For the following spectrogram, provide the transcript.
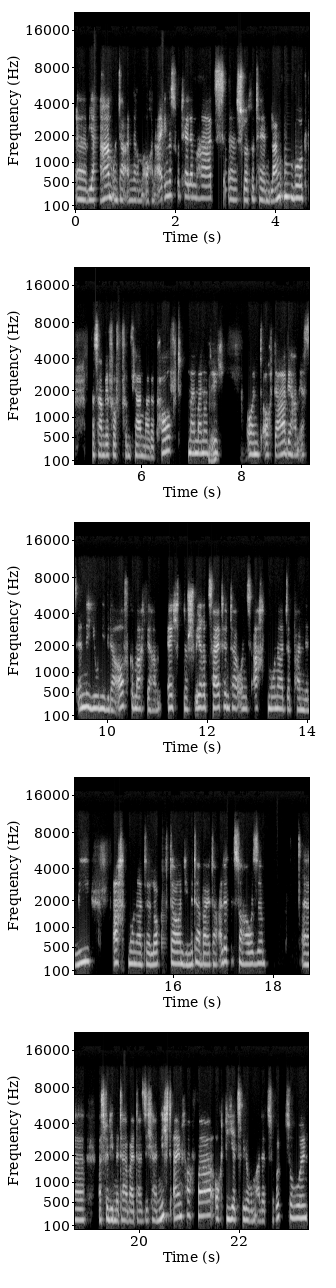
wir haben unter anderem auch ein eigenes Hotel im Harz, äh, Schlosshotel in Blankenburg. Das haben wir vor fünf Jahren mal gekauft, mein Mann und mhm. ich. Und auch da, wir haben erst Ende Juni wieder aufgemacht. Wir haben echt eine schwere Zeit hinter uns. Acht Monate Pandemie, acht Monate Lockdown, die Mitarbeiter alle zu Hause. Äh, was für die Mitarbeiter sicher nicht einfach war, auch die jetzt wiederum alle zurückzuholen.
